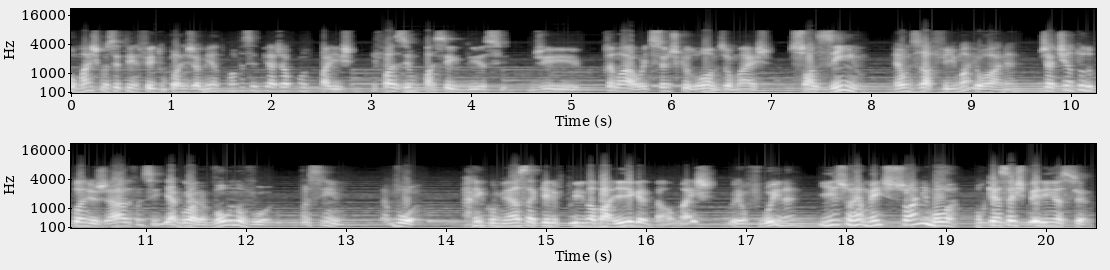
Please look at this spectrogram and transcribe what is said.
Por mais que você tenha feito um planejamento, mas você viajar para outro país e fazer um passeio desse de, sei lá, 800 quilômetros ou mais, sozinho, é um desafio maior, né? Já tinha tudo planejado, falei assim, e agora? Vou ou não vou? Assim, vou. Aí começa aquele frio na barriga e tal, mas eu fui, né? E isso realmente só animou, porque essa experiência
